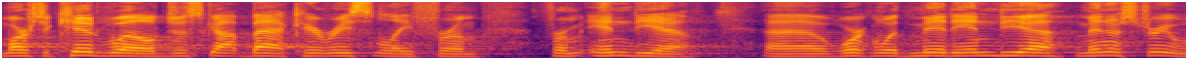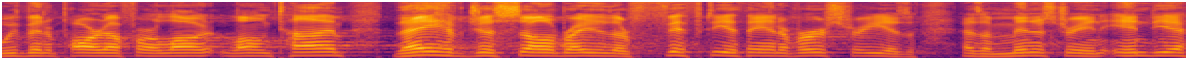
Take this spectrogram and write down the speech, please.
Marcia Kidwell just got back here recently from, from India, uh, working with Mid India Ministry. We've been a part of for a long, long time. They have just celebrated their 50th anniversary as, as a ministry in India,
